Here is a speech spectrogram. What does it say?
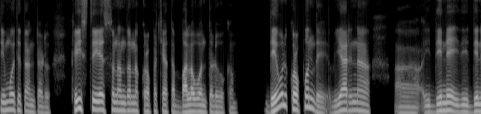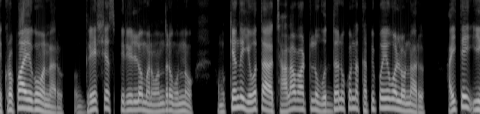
తిమోతితో అంటాడు క్రీస్తు యేసునందున్న కృప చేత బలవంతుడు ఒక. దేవుని కృప ఉంది వీఆర్ ఇన్ దీన్నే ఇది దీని కృపాయుగం అన్నారు. గ్రేషియస్ పీరియడ్లో మనం అందరం ఉన్నాం. ముఖ్యంగా యువత చాలా వాటిలో వద్దనుకున్న తప్పిపోయే వాళ్ళు ఉన్నారు. అయితే ఈ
